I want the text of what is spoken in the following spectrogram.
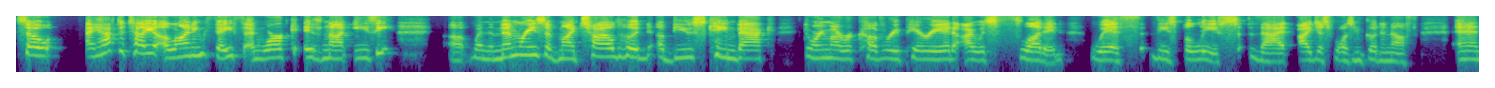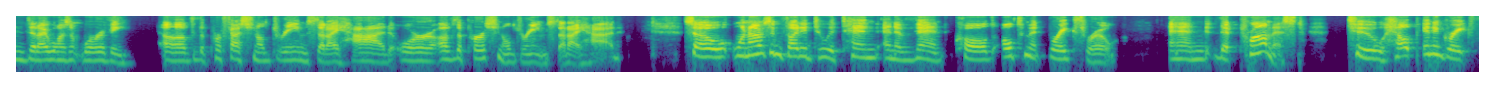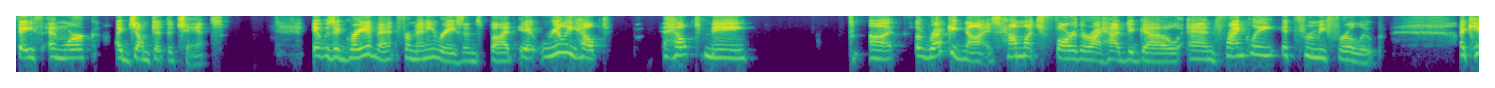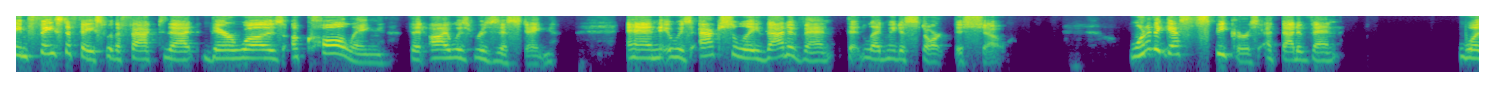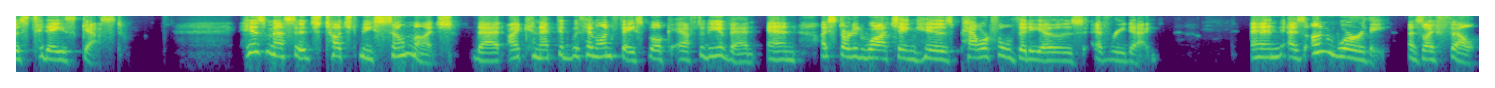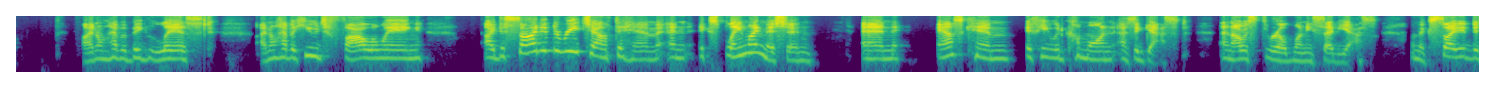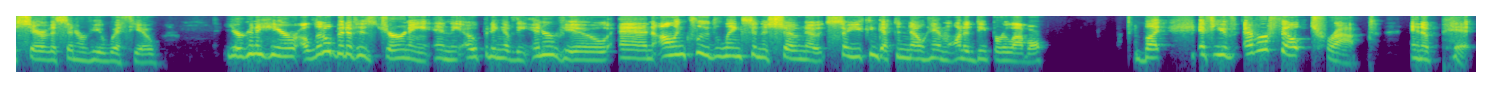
So I have to tell you, aligning faith and work is not easy. Uh, when the memories of my childhood abuse came back during my recovery period, I was flooded with these beliefs that I just wasn't good enough and that I wasn't worthy of the professional dreams that I had or of the personal dreams that I had. So when I was invited to attend an event called Ultimate Breakthrough and that promised to help integrate faith and work, I jumped at the chance. It was a great event for many reasons, but it really helped helped me uh, recognize how much farther I had to go. And frankly, it threw me for a loop. I came face to face with the fact that there was a calling that I was resisting and it was actually that event that led me to start this show. One of the guest speakers at that event was today's guest. His message touched me so much that I connected with him on Facebook after the event and I started watching his powerful videos every day. And as unworthy as I felt, I don't have a big list, I don't have a huge following, I decided to reach out to him and explain my mission and ask him if he would come on as a guest. And I was thrilled when he said yes. I'm excited to share this interview with you. You're going to hear a little bit of his journey in the opening of the interview, and I'll include links in the show notes so you can get to know him on a deeper level. But if you've ever felt trapped in a pit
